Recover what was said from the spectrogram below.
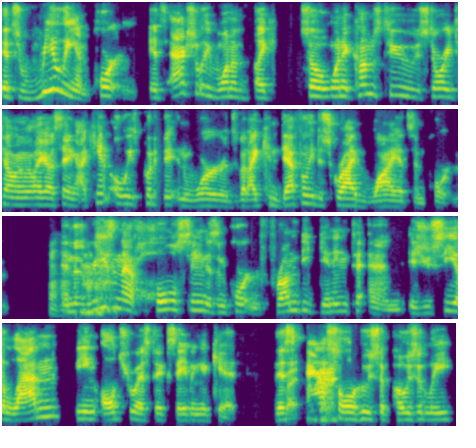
it's really important. It's actually one of like so when it comes to storytelling, like I was saying, I can't always put it in words, but I can definitely describe why it's important. Mhm. And the reason that whole scene is important from beginning to end is you see Aladdin being altruistic, saving a kid. This Right. asshole who's supposedly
